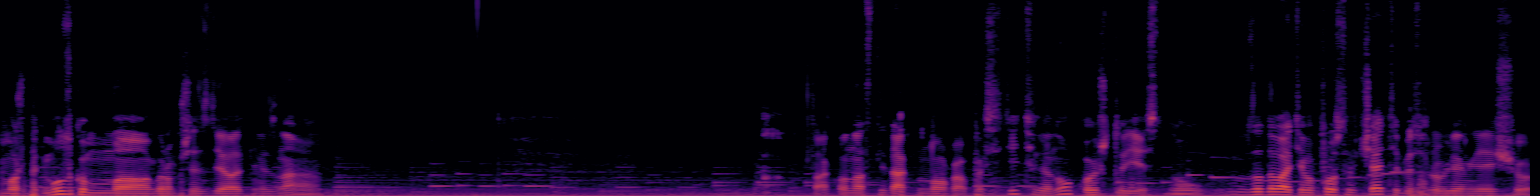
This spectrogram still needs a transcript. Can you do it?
Может быть, музыку громче сделать, не знаю. Так, у нас не так много посетителей, но кое-что есть. Ну, задавайте вопросы в чате, без проблем я еще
